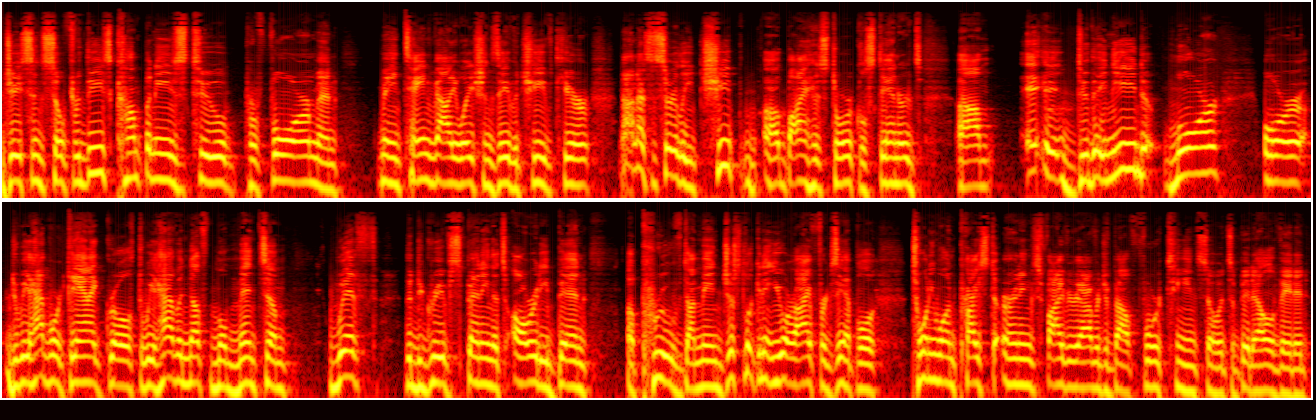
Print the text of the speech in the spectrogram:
Jason. So for these companies to perform and maintain valuations they've achieved here, not necessarily cheap uh, by historical standards. Um, it, it, do they need more, or do we have organic growth? Do we have enough momentum? With the degree of spending that's already been approved. I mean, just looking at URI, for example, 21 price to earnings, five year average about 14, so it's a bit elevated,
